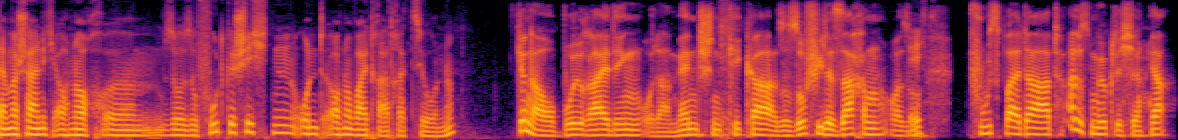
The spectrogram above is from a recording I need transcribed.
dann wahrscheinlich auch noch ähm, so, so Food-Geschichten und auch noch weitere Attraktionen, ne? Genau, Bullriding oder Menschenkicker, also so viele Sachen, also Echt? Fußballdart, alles Mögliche, ja.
